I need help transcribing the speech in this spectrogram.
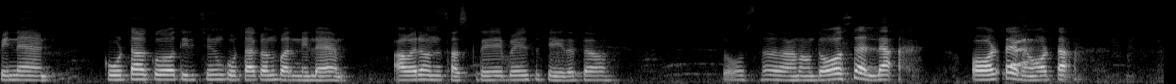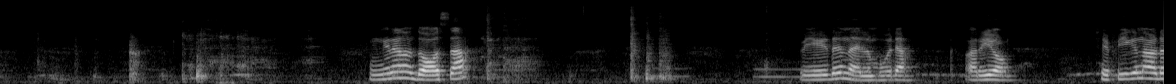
പിന്നെ കൂട്ടാക്കോ തിരിച്ചും കൂട്ടാക്കാന്ന് പറഞ്ഞില്ലേ? അവരെ ഒന്ന് സബ്സ്ക്രൈബേഴ്സ് ചെയ്തിട്ടോ. ദോശ ആണോ? ദോശ അല്ല. ഓട്ടയാണ് ഓട്ട. ഇങ്ങനെയാണോ ദോശ? വീട് നിലമ്പൂര. അറിയോ? ഷെഫീഖ് നാട്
